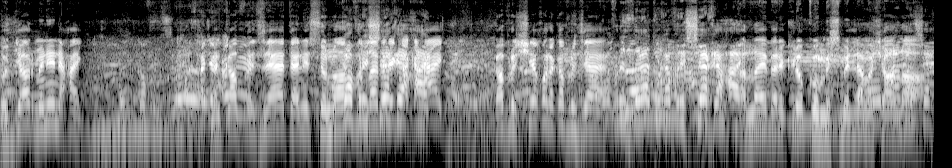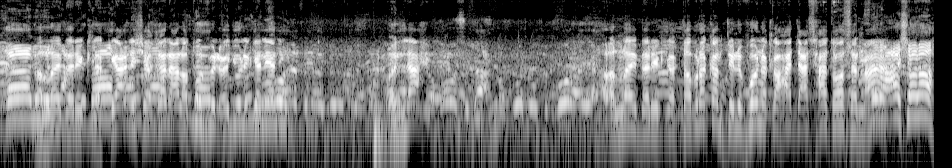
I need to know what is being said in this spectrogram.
تجار. منين يا حاج؟ من كفر الزيات. انس النهار كفر الله الشيخ يبارك يا لك يا حاج. كفر الشيخ ولا كفر الزيات؟ كفر الزيات وكفر الشيخ يا حاج. الله يبارك لكم بسم الله ما شاء الله. شغال الله يبارك لك. يعني شغال على طول في العجول الجنية دي؟ اللحم الله يبارك لك. طب رقم تليفونك لو حد عايز حاجة يتواصل معاك 10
